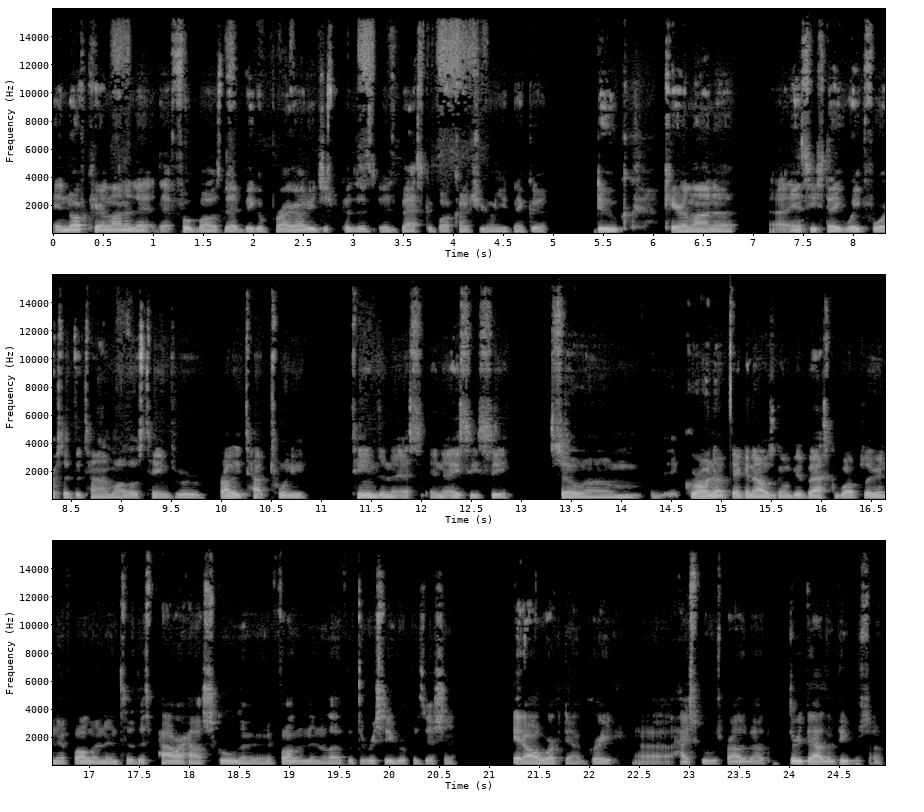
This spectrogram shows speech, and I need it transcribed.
in North Carolina that, that football is that big a priority just because it's, it's basketball country when you think of Duke, Carolina, uh, NC State, Wake Forest at the time. All those teams were probably top twenty teams in the S- in the ACC. So um, growing up thinking I was going to be a basketball player and then falling into this powerhouse school and, and falling in love with the receiver position, it all worked out great. Uh, high school was probably about three thousand people, so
